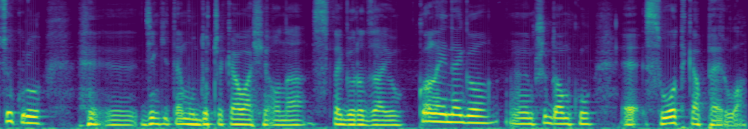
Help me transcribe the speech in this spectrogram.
cukru. Dzięki temu doczekała się ona swego rodzaju kolejnego przydomku słodka perła.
